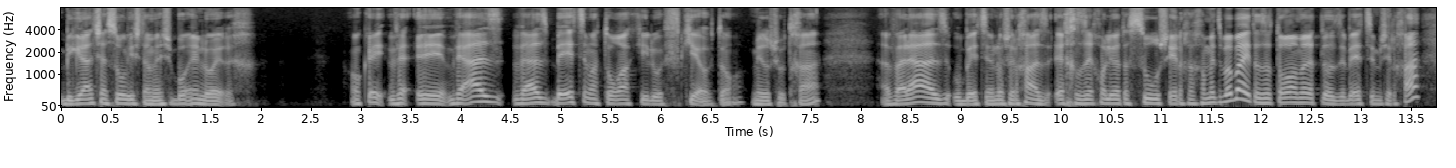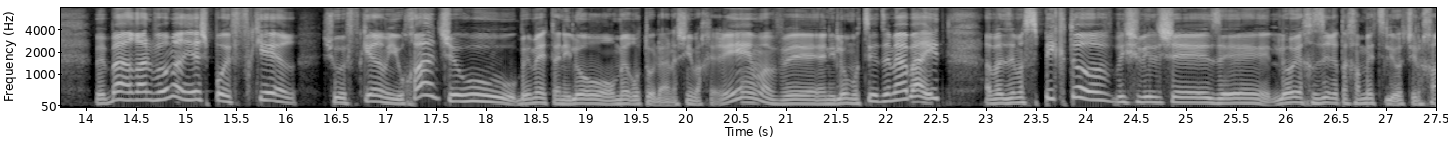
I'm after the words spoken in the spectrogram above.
בגלל שאסור להשתמש בו, אין לו ערך. אוקיי? אה, ואז, ואז בעצם התורה כאילו הפקיעה אותו מרשותך, אבל אז הוא בעצם לא שלך, אז איך זה יכול להיות אסור שיהיה לך חמץ בבית? אז התורה אומרת לו, זה בעצם שלך. ובא הר"ן ואומר, יש פה הפקר שהוא הפקר מיוחד, שהוא באמת, אני לא אומר אותו לאנשים אחרים, ואני לא מוציא את זה מהבית, אבל זה מספיק טוב בשביל שזה לא יחזיר את החמץ להיות שלך,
